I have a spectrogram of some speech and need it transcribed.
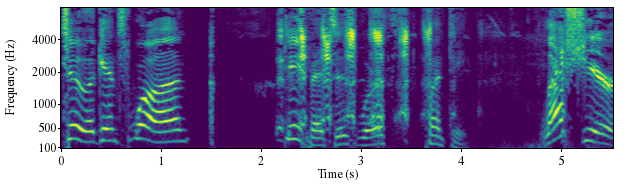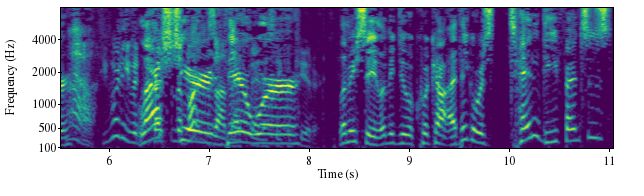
Two against one. Defense is worth plenty. Last year. Wow, you weren't even last the year on there were. computer. Let me see. Let me do a quick count. I think it was ten defenses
